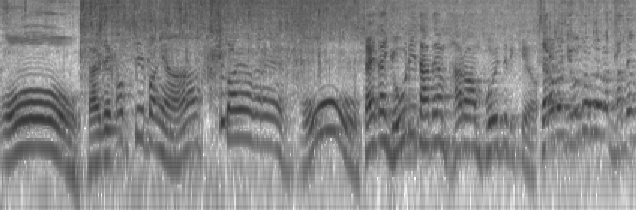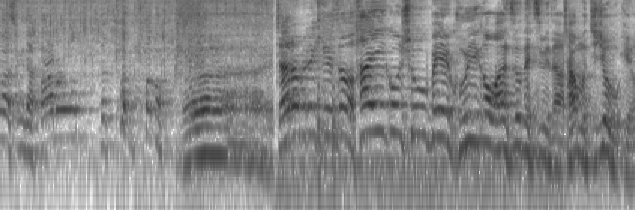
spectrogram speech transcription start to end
오자 이제 껍질 방향. 플라야 그래. 오자 일단 요리 다 되면 바로 한번 보여드릴게요. 자 여러분 요 정도면 다 된 것 같습니다. 바로 터너 자 여러분 이렇게 해서 tiger shovel 구이가 완성됐습니다. 자 한번 뒤져볼게요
